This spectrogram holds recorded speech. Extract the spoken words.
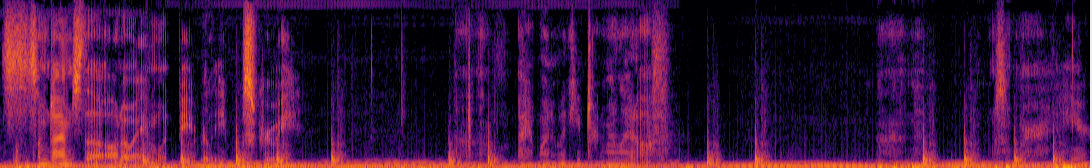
Sometimes the auto aim would be really screwy. Um, I, why do I keep turning my light off? Uh, somewhere here?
